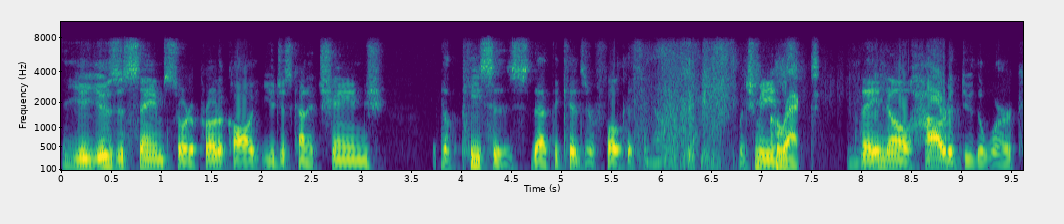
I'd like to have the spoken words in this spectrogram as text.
you use the same sort of protocol. You just kind of change the pieces that the kids are focusing on, which means correct. They know how to do the work.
